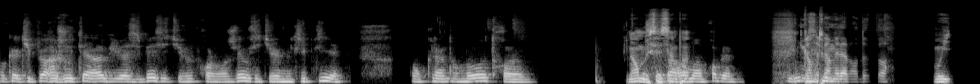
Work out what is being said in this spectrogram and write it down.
Donc tu peux rajouter un hub USB si tu veux prolonger ou si tu veux multiplier. Donc l'un dans l'autre. non, mais c'est pas vraiment un problème. Mais ça permet d'avoir deux ports. Oui,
